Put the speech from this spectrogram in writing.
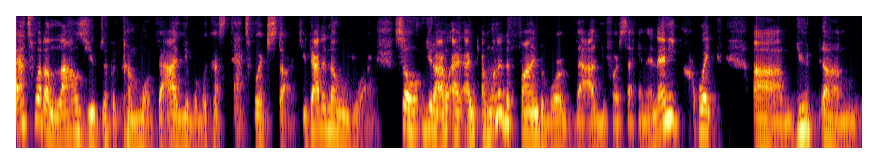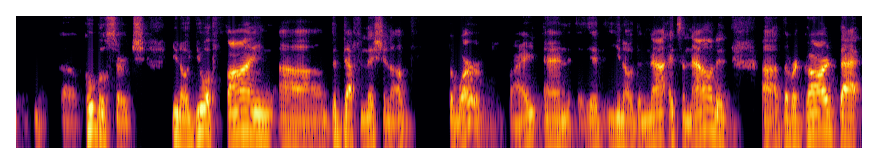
that's what allows you to become more valuable because that's where it starts. You got to know who you are. So, you know, I, I, I wanted to find the word value for a second and any quick um, you um, uh, Google search, you know, you will find uh, the definition of the word, right? And it, you know, the now it's a noun, uh, the regard that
